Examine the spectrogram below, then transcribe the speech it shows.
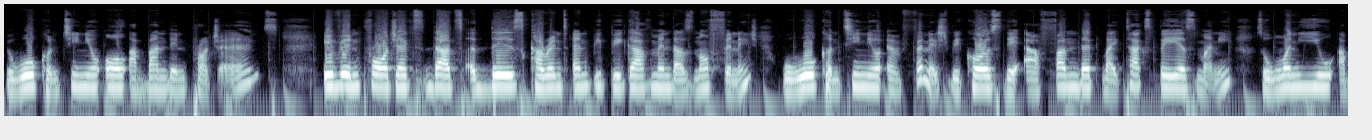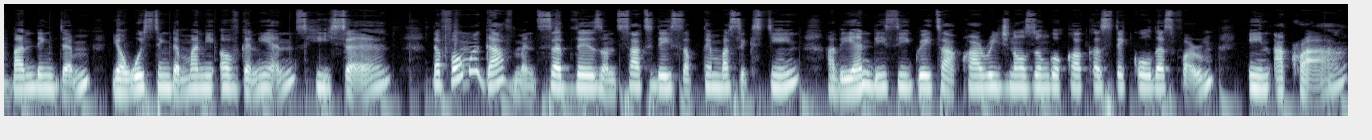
we will continue all abandoned projects even projects that this current NPP government does not finish, will continue and finish because they are funded by taxpayers' money. So when you abandon them, you're wasting the money of Ghanaians, he said. The former government said this on Saturday, September 16, at the NDC Greater Accra Regional Zongo Caucus Stakeholders Forum in Accra.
